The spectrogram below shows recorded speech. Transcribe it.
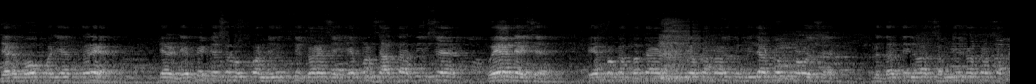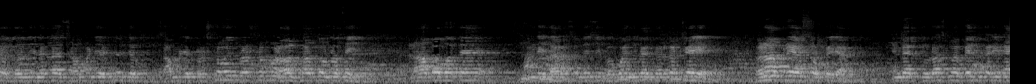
જ્યારે બહુ ફરિયાદ કરે, ત્યારે ડેપ્યુટેશન ઉપર નિયુક્તિ કરે છે, એ પણ સાત દિવસે વયા જાય છે. એક વખત બતાવે, બીજી વખત હોય તો બીજા ડૉક્ટર હોય છે. એટલે દર્દીને વાત સમજી ન કરી શકે દર્દીને કાંઈ સામાન્ય સામાન્ય પ્રશ્ન હોય, પ્રશ્ન પણ હલ થતો નથી. એટલે આ બાબતે માનની ધારાસભ્ય શ્રી ભગવાનજીભાઈ કરકટિયાએ ઘણા પ્રયાસો કર્યા. એમને ચુડાસમા બેન કરીને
